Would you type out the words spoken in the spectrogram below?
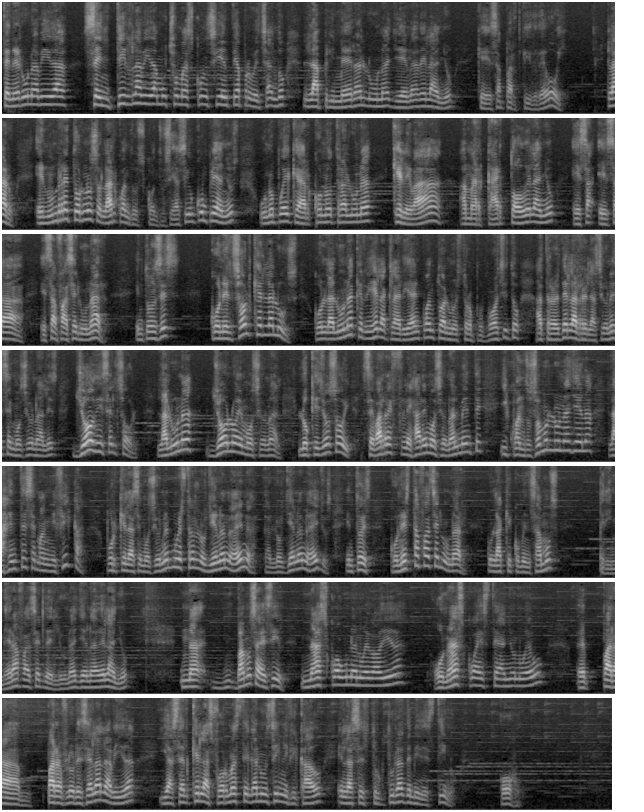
tener una vida, sentir la vida mucho más consciente, aprovechando la primera luna llena del año, que es a partir de hoy. Claro, en un retorno solar, cuando, cuando se hace un cumpleaños, uno puede quedar con otra luna que le va a, marcar todo el año esa, esa, esa fase lunar. Entonces, con el sol que es la luz, con la luna que rige la claridad en cuanto a nuestro propósito a través de las relaciones emocionales, yo dice el sol, la luna, yo lo emocional, lo que yo soy se va a reflejar emocionalmente y cuando somos luna llena, la gente se magnifica, porque las emociones nuestras los llenan a, ena, los llenan a ellos. Entonces, con esta fase lunar con la que comenzamos, primera fase de luna llena del año, vamos a decir, nazco a una nueva vida o nazco a este año nuevo eh, para, para florecer a la vida y hacer que las formas tengan un significado en las estructuras de mi destino. Ojo,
